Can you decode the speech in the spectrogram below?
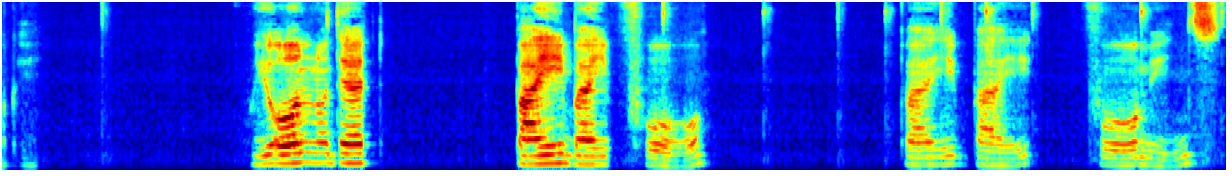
Okay we all know that pi by 4 pi by 4 means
